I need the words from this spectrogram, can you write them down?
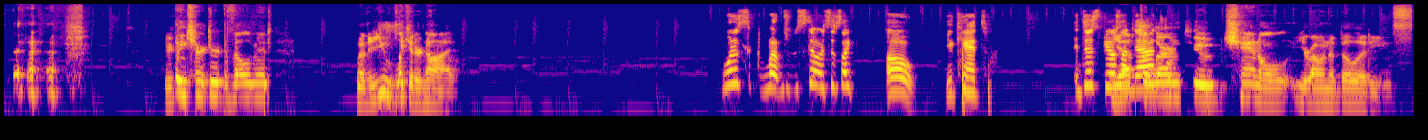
You're getting character development, whether you like it or not. What is? But still, it's just like, oh, you can't. It just feels you have to learn to channel your own abilities.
